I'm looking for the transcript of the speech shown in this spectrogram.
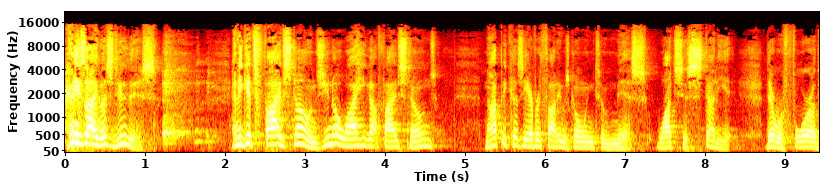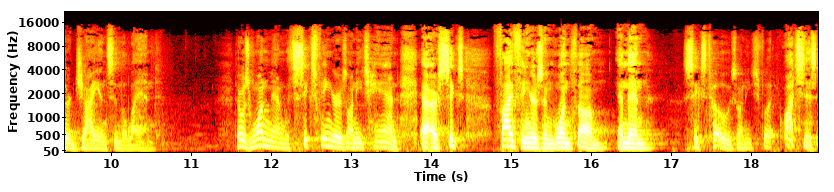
and he's like, let's do this. And he gets five stones. You know why he got five stones? Not because he ever thought he was going to miss. Watch this, study it. There were four other giants in the land. There was one man with six fingers on each hand, uh, or six, five fingers and one thumb, and then six toes on each foot. Watch this.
